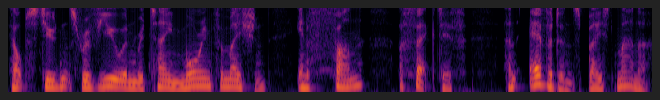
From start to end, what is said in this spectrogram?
helps students review and retain more information in a fun, effective, and evidence based manner.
